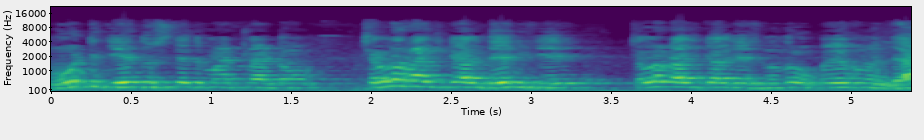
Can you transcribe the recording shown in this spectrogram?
నోటికి ఏది వస్తే మాట్లాడడం చిల్ల రాజకీయాలు దేనికి? చిల్ల రాజకీయాలు చేసినందుకు ఉపయోగం లే.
